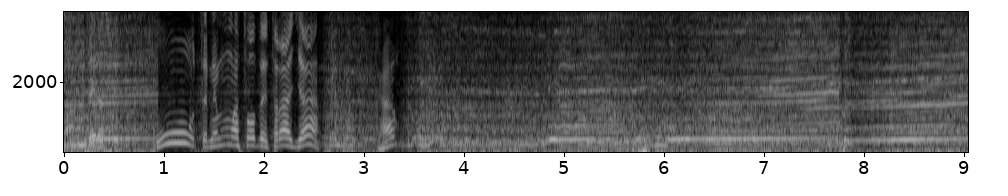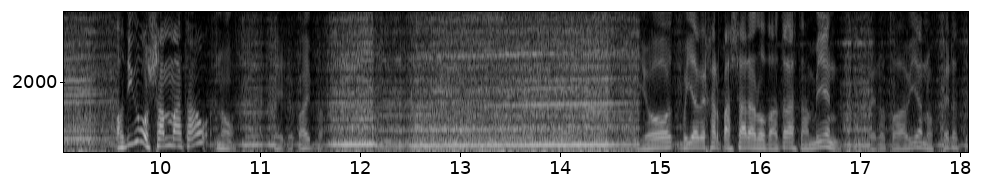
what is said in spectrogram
Bandera azul. Uh, tenemos más todos detrás ya. ¿Os digo, os han matado? No. Pa. Yo voy a dejar pasar a los de atrás también. Pero todavía no, espérate.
